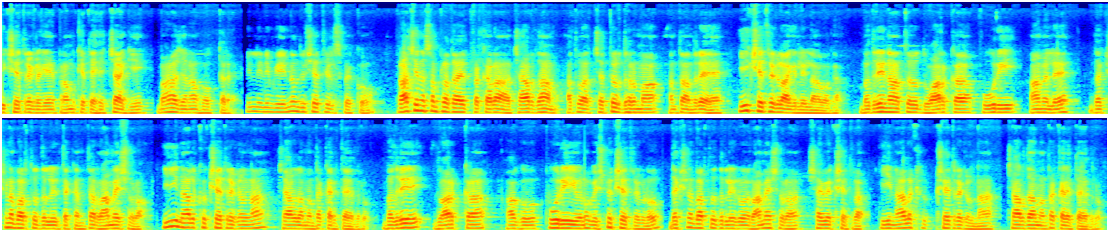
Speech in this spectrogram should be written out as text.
ಈ ಕ್ಷೇತ್ರಗಳಿಗೆ ಪ್ರಾಮುಖ್ಯತೆ ಹೆಚ್ಚಾಗಿ ಬಹಳ ಜನ ಹೋಗ್ತಾರೆ. ಇಲ್ಲಿ ನಿಮಗೆ ಇನ್ನೊಂದು ವಿಷಯ ತಿಳಿಸ್ಬೇಕು. ಪ್ರಾಚೀನ ಸಂಪ್ರದಾಯದ ಪ್ರಕಾರ ಚಾರ್ಧಾಮ್ ಅಥವಾ ಚತುರ್ಧರ್ಮ ಅಂತ ಅಂದ್ರೆ ಈ ಕ್ಷೇತ್ರಗಳಾಗಿರ್ಲಿಲ್ಲ ಅವಾಗ. ಬದ್ರಿನಾಥ್, ದ್ವಾರಕಾ, ಪೂರಿ, ಆಮೇಲೆ ದಕ್ಷಿಣ ಭಾರತದಲ್ಲಿರ್ತಕ್ಕಂಥ ರಾಮೇಶ್ವರ. ಈ ನಾಲ್ಕು ಕ್ಷೇತ್ರಗಳನ್ನ ಚಾರ್ಧಾಮ್ ಅಂತ ಕರಿತಾ ಇದ್ರು. ಬದ್ರಿ ದ್ವಾರಕಾ ಹಾಗೂ ಪೂರಿ ಇವನು ವಿಷ್ಣು ಕ್ಷೇತ್ರಗಳು, ದಕ್ಷಿಣ ಭಾರತದಲ್ಲಿರುವ ರಾಮೇಶ್ವರ ಶೈವ ಕ್ಷೇತ್ರ. ಈ ನಾಲ್ಕು ಕ್ಷೇತ್ರಗಳನ್ನ ಚಾರ್ಧಾಮ್ ಅಂತ ಕರಿತಾ ಇದ್ರು.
